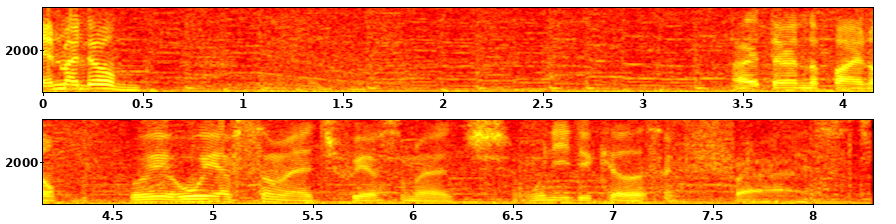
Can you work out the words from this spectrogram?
in my dome. All right, they're in the final. we we have some edge. We have some edge. We need to kill this thing fast.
